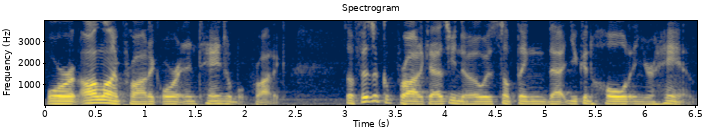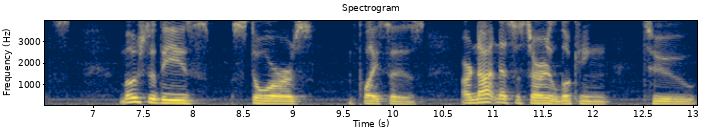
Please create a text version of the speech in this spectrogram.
or an online product, or an intangible product. So a physical product, as you know, is something that you can hold in your hands. Most of these stores and places are not necessarily looking to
